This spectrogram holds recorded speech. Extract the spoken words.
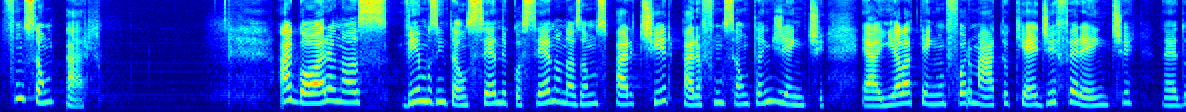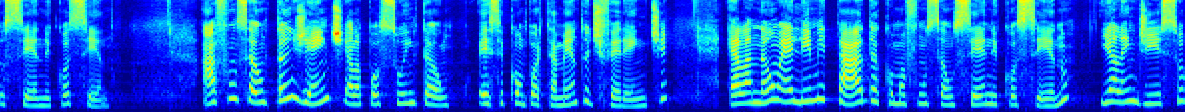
função par. Agora, nós vimos, então, seno e cosseno, nós vamos partir para a função tangente. E aí ela tem um formato que é diferente né, do seno e cosseno. A função tangente, ela possui, então, esse comportamento diferente. Ela não é limitada como a função seno e cosseno. E, além disso,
